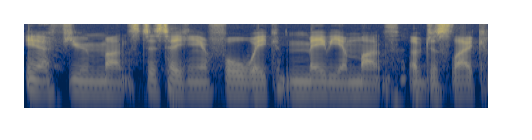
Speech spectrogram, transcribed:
in a few months, just taking a full week, maybe a month of just like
